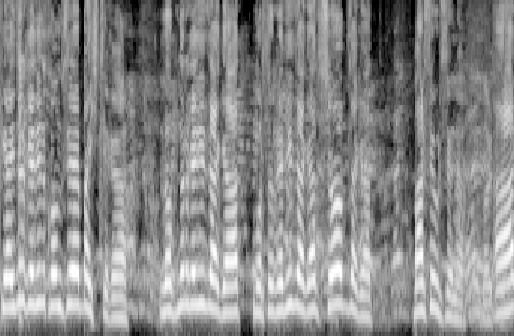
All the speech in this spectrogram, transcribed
পেঁয়াজের কেজি কমছে বাইশ টাকা। লবণের কেজি জায়গাত মরচর কেজি জায়গাত সব জায়গাত বাড়ছে উঠছে না। আর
